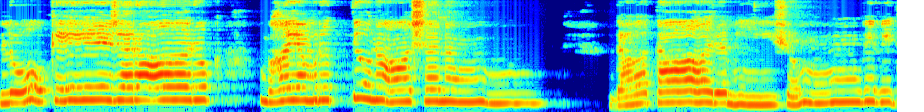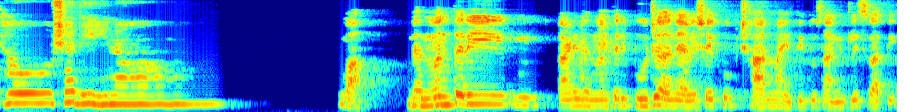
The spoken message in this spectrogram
लोके जरारुक् भयमृत्युनाशनम्। दातारमीशं विविधौषधीनाम्। वा धन्वंतरी आणि धन्वंतरी पूजन याविषयी खूप छान माहिती तू सांगितली स्वाती.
